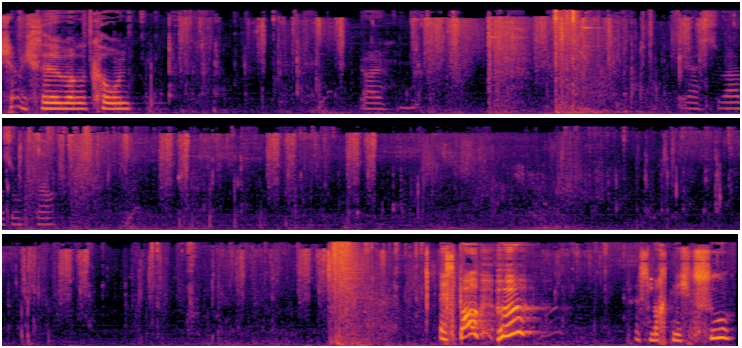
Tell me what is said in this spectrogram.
Ich habe mich selber gekaunt. Geil. Ja, es war so klar. Es baut. Hä? Es macht nicht zu.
